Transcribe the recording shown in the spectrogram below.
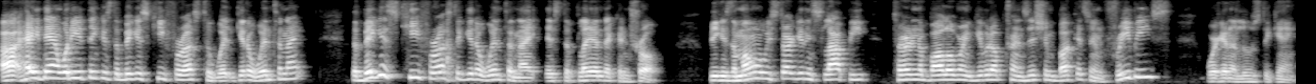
Uh, hey Dan, what do you think is the biggest key for us to win, get a win tonight? The biggest key for us to get a win tonight is to play under control, because the moment we start getting sloppy, turning the ball over and giving it up transition buckets and freebies, we're gonna lose the game,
